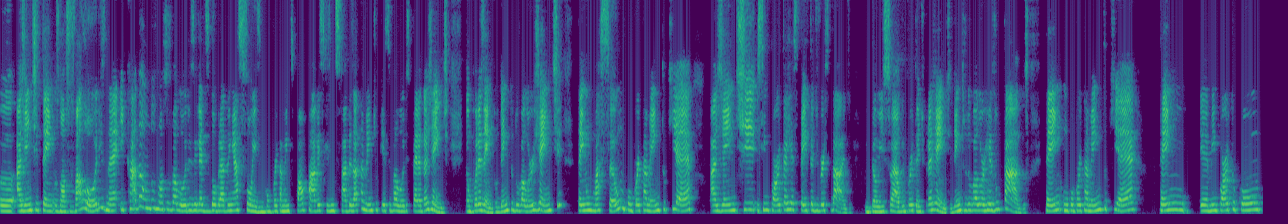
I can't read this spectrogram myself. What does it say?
Uh, a gente tem os nossos valores, né? E cada um dos nossos valores ele é desdobrado em ações, em comportamentos palpáveis que a gente sabe exatamente o que esse valor espera da gente. Então, por exemplo, dentro do valor gente tem uma ação, um comportamento que é a gente se importa e respeita a diversidade. Então, isso é algo importante para a gente. Dentro do valor resultados, tem um comportamento que é tem é, me importo com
